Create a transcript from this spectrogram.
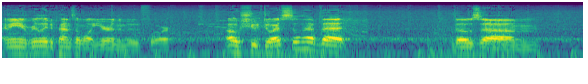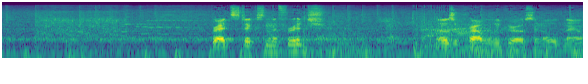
I mean, it really depends on what you're in the mood for. Oh shoot, do I still have that? Those um, breadsticks in the fridge? Those are probably gross and old now.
